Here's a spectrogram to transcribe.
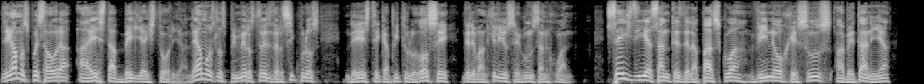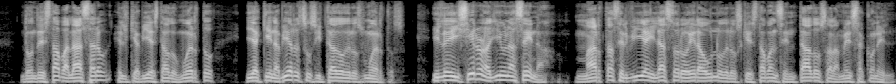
Llegamos pues ahora a esta bella historia. Leamos los primeros tres versículos de este capítulo 12 del Evangelio según San Juan. Seis días antes de la Pascua vino Jesús a Betania, donde estaba Lázaro, el que había estado muerto, y a quien había resucitado de los muertos. Y le hicieron allí una cena. Marta servía y Lázaro era uno de los que estaban sentados a la mesa con él.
